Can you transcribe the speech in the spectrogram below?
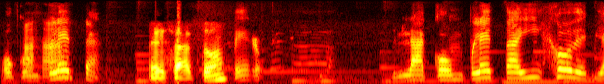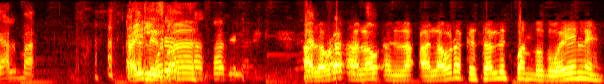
o completa. Exacto. Pero la completa, hijo de mi alma. Ahí ¿Te les va. del- A la hora, a la, a la- a la hora que sales cuando duele.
